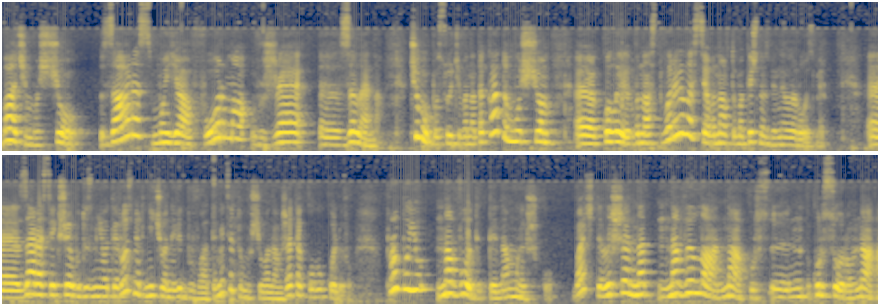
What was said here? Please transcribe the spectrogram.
Бачимо, що зараз моя форма вже е, зелена. Чому, по суті, вона така? Тому що е, коли вона створилася, вона автоматично змінила розмір. Е, Зараз, якщо я буду змінювати розмір, нічого не відбуватиметься, тому що вона вже такого кольору. Пробую наводити на мишку. Бачите, лише на- навела на курс, курсором на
